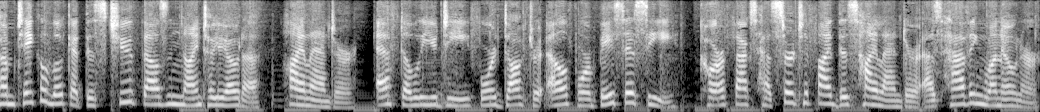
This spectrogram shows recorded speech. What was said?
Come take a look at this 2009 Toyota Highlander FWD for Dr. L4 Base SE. Carfax has certified this Highlander as having one owner.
